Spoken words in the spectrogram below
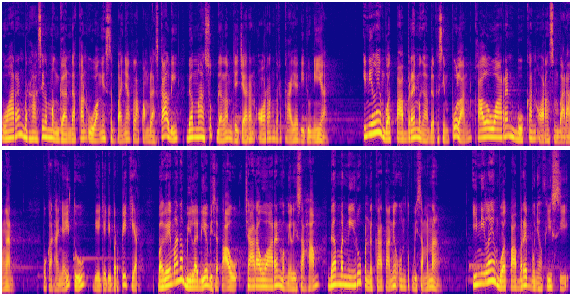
Warren berhasil menggandakan uangnya sebanyak 18 kali dan masuk dalam jajaran orang terkaya di dunia. Inilah yang membuat Pak Bray mengambil kesimpulan kalau Warren bukan orang sembarangan. Bukan hanya itu, dia jadi berpikir, Bagaimana bila dia bisa tahu cara Warren memilih saham dan meniru pendekatannya untuk bisa menang? Inilah yang membuat Pabre punya visi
